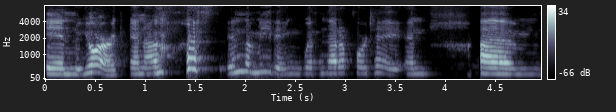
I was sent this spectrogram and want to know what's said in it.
in new york and i was in the meeting with Net-a-Porter and um,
